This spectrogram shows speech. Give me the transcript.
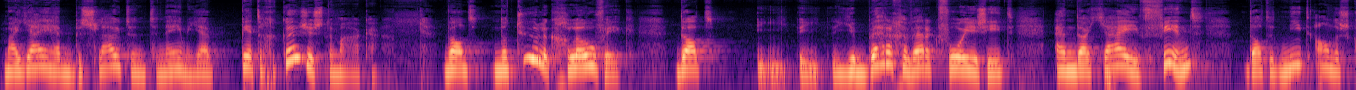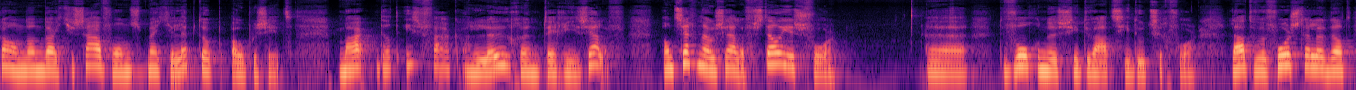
Maar jij hebt besluiten te nemen. Jij hebt pittige keuzes te maken. Want natuurlijk geloof ik dat je bergen werk voor je ziet en dat jij vindt dat het niet anders kan dan dat je s'avonds met je laptop open zit. Maar dat is vaak een leugen tegen jezelf. Want zeg nou zelf, stel je eens voor. Uh, de volgende situatie doet zich voor. Laten we voorstellen dat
